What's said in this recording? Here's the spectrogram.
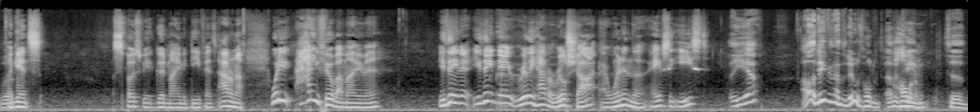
Yeah. Against supposed to be a good Miami defense. I don't know. What do you? How do you feel about Miami, man? You think that you think they really have a real shot at winning the AFC East? Yeah. All the defense has to do is hold the other Hold team to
